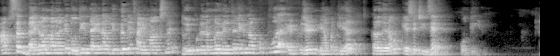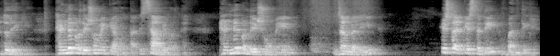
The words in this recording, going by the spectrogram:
आप सब डायग्राम बना के दो तीन लाइन आप लिख देते फाइव मार्क्स में तो ये पूरे नंबर मिलते हैं, लेकिन आपको पूरा एट यहाँ पर क्लियर कर दे रहा हूँ कैसे चीज़ें होती है। तो देखिए ठंडे प्रदेशों में क्या होता है? इससे आगे बढ़ते हैं। ठंडे प्रदेशों में जनरली किस टाइप की स्थिति बनती है।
